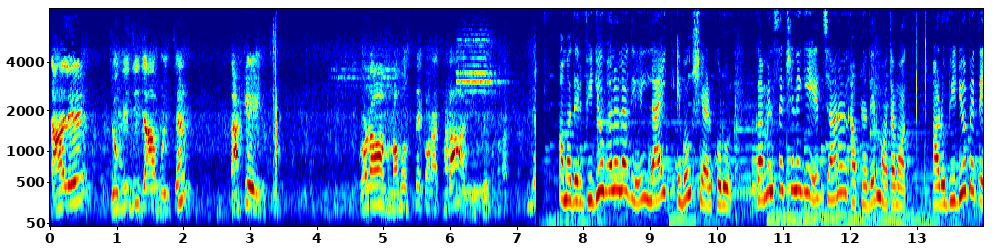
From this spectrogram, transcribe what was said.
তাহলে যোগীজি যা বলছেন, তাকে প্রণাম, নমস্তে করা ছাড়া আর দ্বিতীয় কোনো আমাদের ভিডিও ভালো লাগলে লাইক এবং শেয়ার করুন। কমেন্ট সেকশনে গিয়ে জানান আপনাদের মতামত। আরও ভিডিও পেতে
